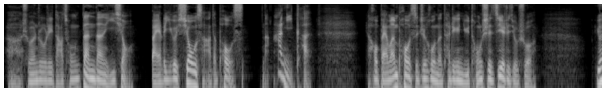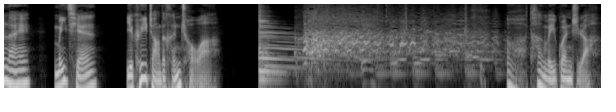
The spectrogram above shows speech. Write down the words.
啊，说完之后，这大葱淡淡一笑，摆了一个潇洒的 pose。那你看，然后摆完 pose 之后呢，他这个女同事接着就说：“原来没钱也可以长得很丑啊！”叹为观止啊！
